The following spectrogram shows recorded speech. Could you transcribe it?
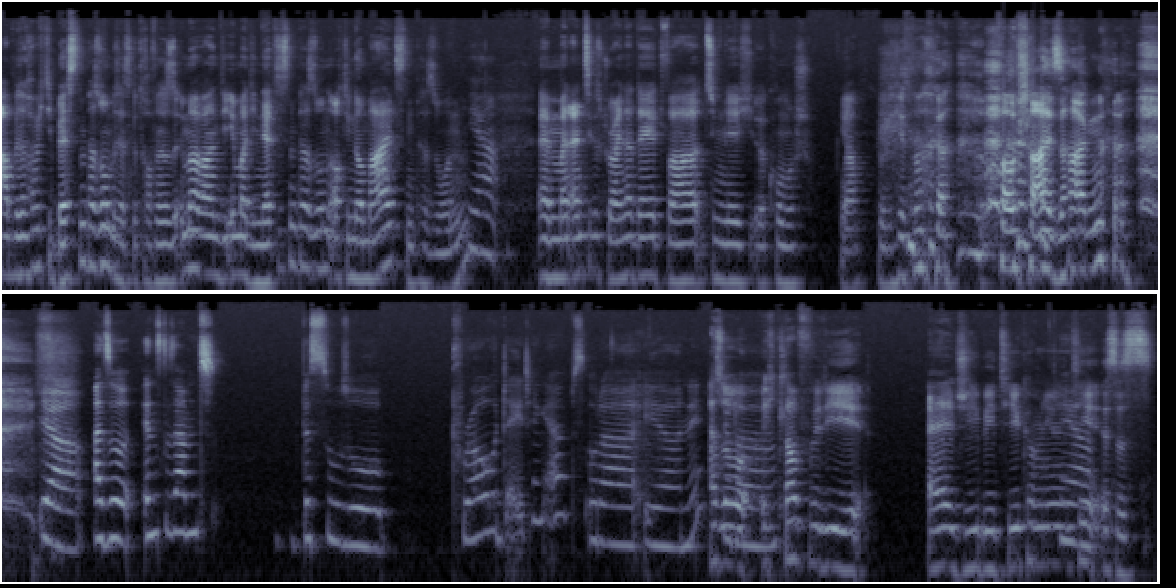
aber da habe ich die besten Personen bis jetzt getroffen. Also immer waren die immer die nettesten Personen, auch die normalsten Personen. ja. Ähm, mein einziges Grinder-Date war ziemlich äh, komisch. Ja, würde ich jetzt mal pauschal sagen. Ja, also insgesamt bist du so pro-Dating-Apps oder eher nicht? Also oder? ich glaube für die LGBT-Community Ja. ist es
